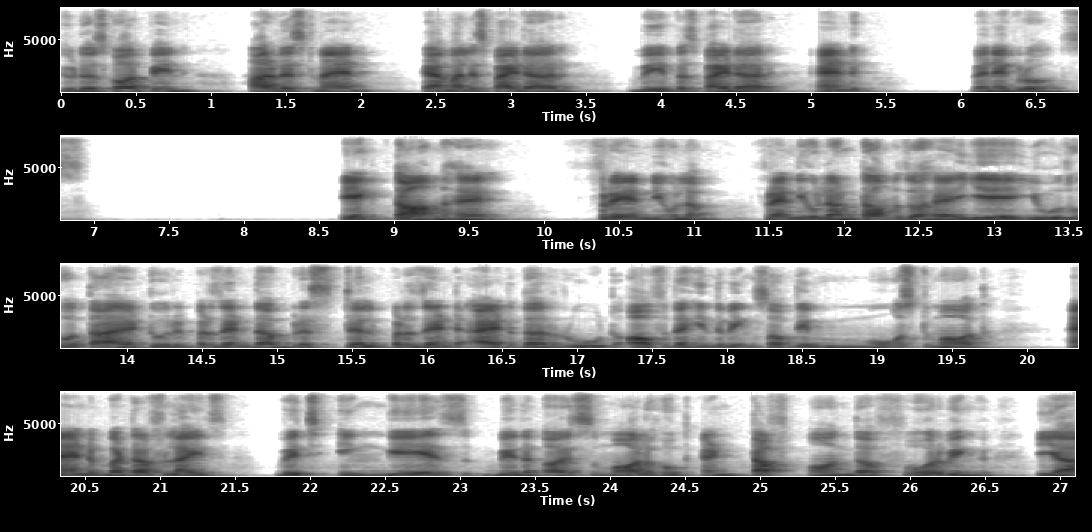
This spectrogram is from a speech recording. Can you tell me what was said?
pseudoscorpion harvestman camel spider whip spider and vinegaroons एक टर्म है फ्रेन्यूलम फ्रेन्यूलन टर्म जो है, ये यूज़ होता है to represent the bristle present at the root of the hind wings of the most moth and butterflies which engage with a small hook and tuft on the fore wing या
